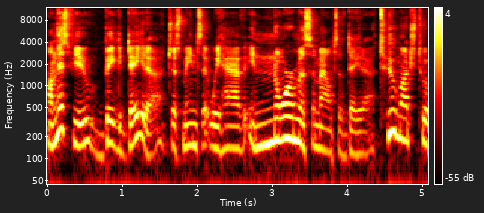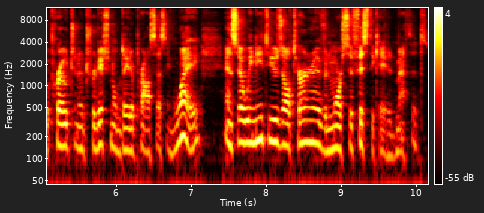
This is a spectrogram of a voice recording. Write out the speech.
On this view, big data just means that we have enormous amounts of data, too much to approach in a traditional data processing way, and so we need to use alternative and more sophisticated methods.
